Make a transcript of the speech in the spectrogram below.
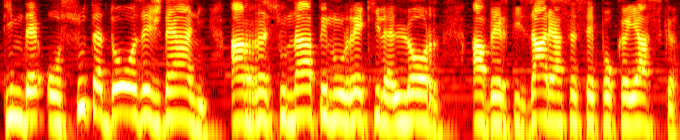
Timp de 120 de ani a răsunat în urechile lor avertizarea să se pocăiască,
